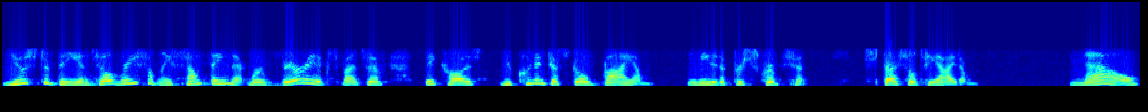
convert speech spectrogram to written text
used to be until recently something that were very expensive because you couldn't just go buy them. You needed a prescription, specialty item. Now,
